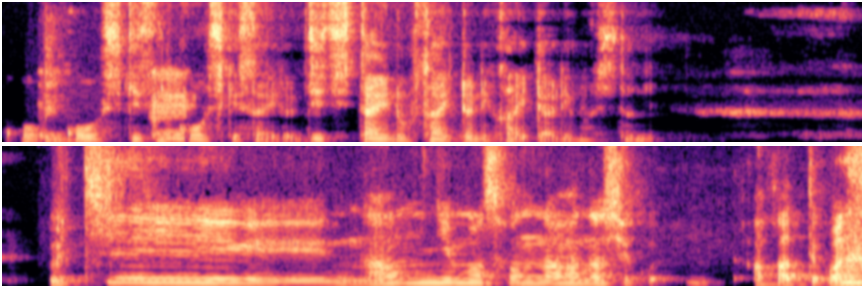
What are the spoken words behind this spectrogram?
公式うん、公式サイト、自治体のサイトに書いてありましたね。うち、何にもそんな話こ上がってこない。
